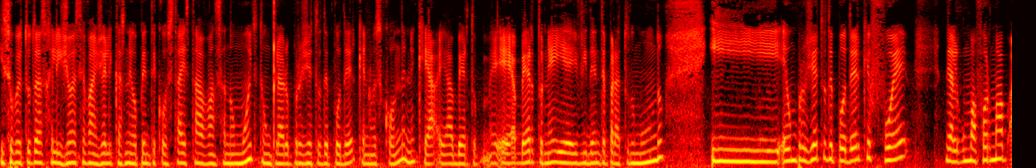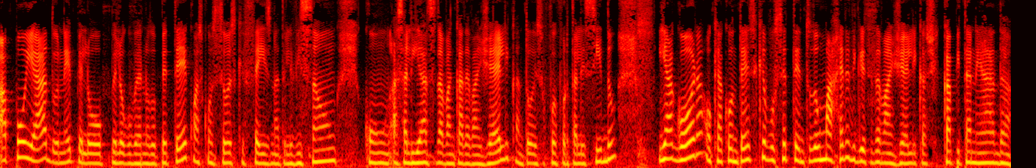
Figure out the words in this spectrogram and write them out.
e sobretudo as religiões evangélicas neopentecostais estão avançando muito, tem um claro projeto de poder que não esconde, né, que é, é aberto, é aberto, né, e é evidente para todo mundo. E é um projeto de poder que foi de alguma forma apoiado né, pelo, pelo governo do PT, com as concessões que fez na televisão, com as alianças da bancada evangélica, então isso foi fortalecido. E agora o que acontece é que você tem toda uma rede de igrejas evangélicas capitaneada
